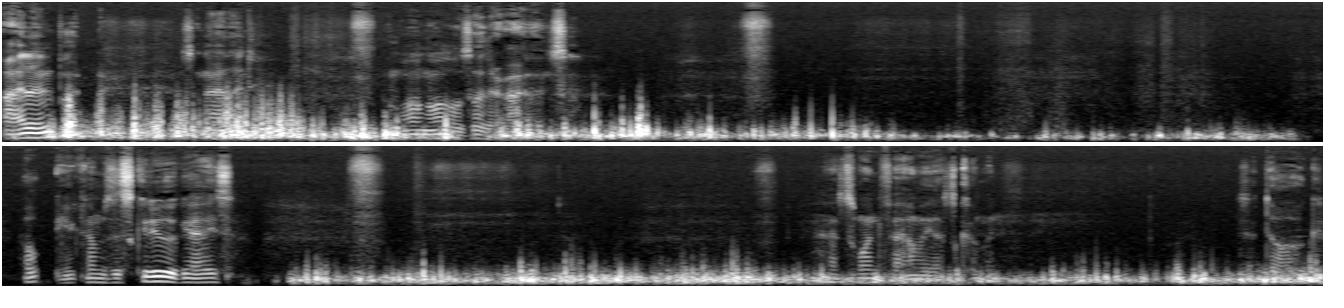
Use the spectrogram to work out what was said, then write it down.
island, but it's an island among all those other islands. Oh, here comes the skidoo, guys. That's one family that's coming. It's a dog.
